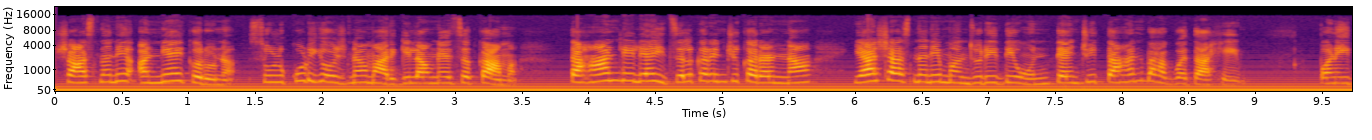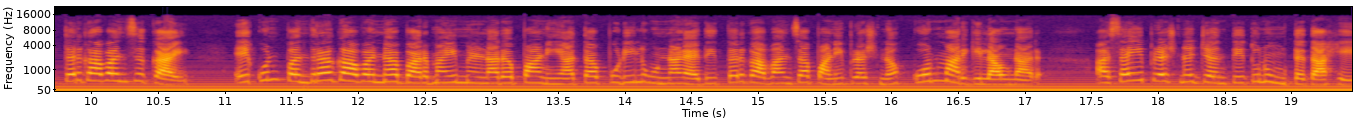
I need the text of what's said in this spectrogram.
शासनाने अन्याय करून सुळकूड योजना मार्गी लावण्याचं काम तहानलेल्या इचलकरंजीकरांना या शासनाने मंजुरी देऊन त्यांची तहान भागवत आहे. पण इतर गावांचं काय? एकूण पंधरा गावांना बारमाही मिळणारं पाणी आता पुढील उन्हाळ्यात इतर गावांचा पाणी प्रश्न कोण मार्गी लावणार? असाही प्रश्न जनतेतून उमटत आहे.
